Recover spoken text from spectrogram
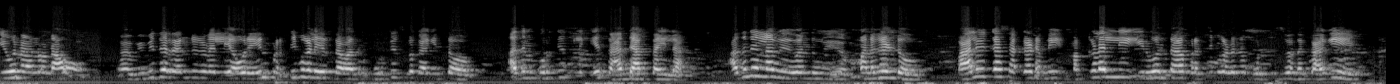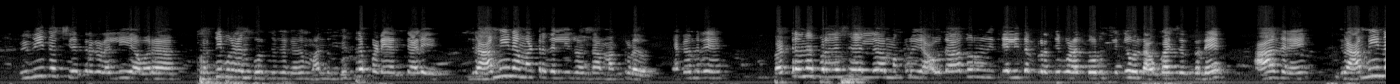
ಜೀವನವನ್ನು ನಾವು ವಿವಿಧ ರಂಗಗಳಲ್ಲಿ ಅವ್ರ ಏನ್ ಪ್ರತಿಭೆಗಳು ಇರ್ತಾವ ಅದನ್ನ ಗುರುತಿಸ್ಬೇಕಾಗಿತ್ತು ಅದನ್ನ ಗುರುತಿಸ್ಲಿಕ್ಕೆ ಸಾಧ್ಯ ಆಗ್ತಾ ಇಲ್ಲ. ಅದನ್ನೆಲ್ಲ ಒಂದು ಮನಗಂಡು ಬಾಲ ವಿಕಾಸ್ ಅಕಾಡೆಮಿ ಮಕ್ಕಳಲ್ಲಿ ಇರುವಂತಹ ಪ್ರತಿಭೆಗಳನ್ನು ಗುರುತಿಸುವುದಕ್ಕಾಗಿ ವಿವಿಧ ಕ್ಷೇತ್ರಗಳಲ್ಲಿ ಅವರ ಪ್ರತಿಭೆಗಳನ್ನು ಗುರುತಿಸಬೇಕಾದ ಒಂದು ಮಿತ್ರ ಪಡೆ ಅಂತೇಳಿ ಗ್ರಾಮೀಣ ಮಟ್ಟದಲ್ಲಿರುವಂತಹ ಮಕ್ಕಳು. ಯಾಕಂದ್ರೆ ಪಟ್ಟಣ ಪ್ರದೇಶದಲ್ಲಿರುವ ಮಕ್ಕಳು ಯಾವುದಾದರೂ ರೀತಿಯಲ್ಲಿ ಪ್ರತಿಭೆಗಳನ್ನು ತೋರಿಸಲಿಕ್ಕೆ ಒಂದು ಅವಕಾಶ ಇರ್ತದೆ. ಆದರೆ ಗ್ರಾಮೀಣ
